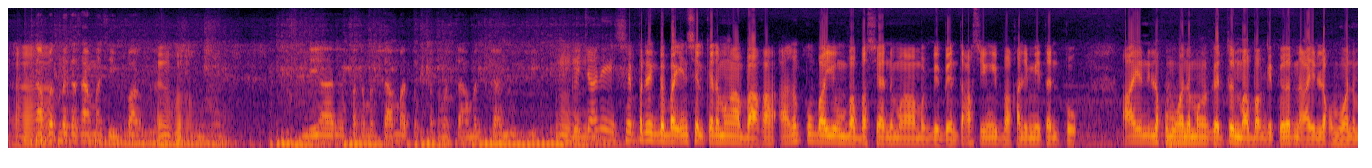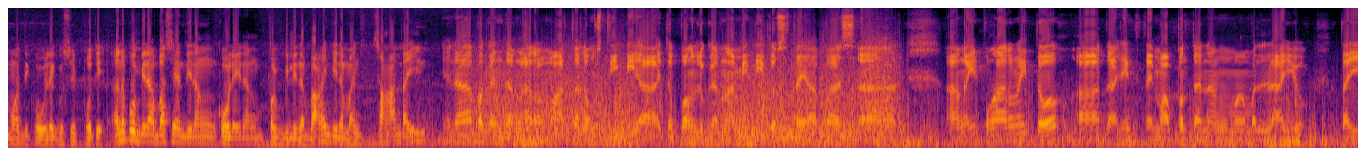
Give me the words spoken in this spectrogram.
Ah, Dapat may kasama sipag. Oo. Mm. Hindi hari yung patamad-tamad. Pag patamad-tamad ka, lugi. mm. Okay, Johnny, siyempre nagbabuy and sell ka ng mga baka. Ano po ba yung babasyan ng mga magbebenta? Kasi yung iba, kalimitan po, ayaw nila kumuha ng mga ganito. Mabanggit ko na rin, ayaw nila kumuha ng mga dikulay. Gusto yung puti. Ano po binabasyan din ang kulay ng pagbili ng baka? Hindi naman. Sa katay? Yan na, magandang araw mga talong TV. Ah, ito po ang lugar namin dito sa Tayabas. Ah, ah, ngayon pong araw na ito, ah, dahil hindi tayo makapunta ng mga malalayo, tayo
